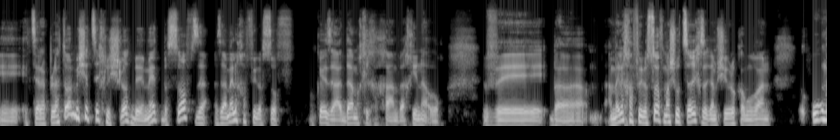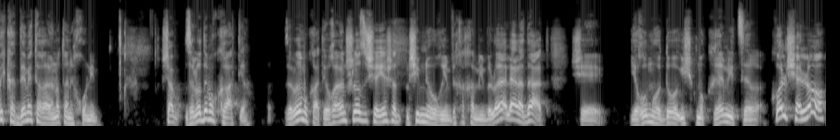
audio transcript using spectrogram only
אה, אצל אפלטון מי שצריך לשלוט באמת בסוף זה, זה המלך הפילוסוף, אוקיי? זה האדם הכי חכם והכי נאור. והמלך הפילוסוף מה שהוא צריך זה גם שיהיו לו כמובן הוא מקדם את הרעיונות הנכונים עכשיו זה לא דמוקרטיה זה לא דמוקרטיה הרעיון שלו זה שיש אנשים נאורים וחכמים ולא יעלה על הדעת ירום הודו איש כמו קרמניצר, הקול שלו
